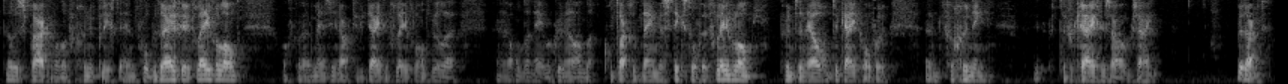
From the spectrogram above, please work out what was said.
dan is er sprake van een vergunningplicht. En voor bedrijven in Flevoland of mensen in activiteit in Flevoland willen ondernemen, kunnen dan contact opnemen met stikstof.flevoland.nl om te kijken of er een vergunning te verkrijgen zou zijn. Bedankt.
